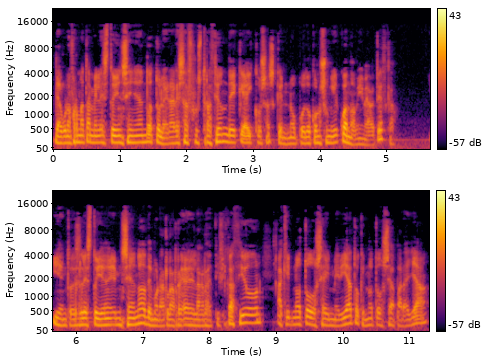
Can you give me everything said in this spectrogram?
de alguna forma también le estoy enseñando a tolerar esa frustración de que hay cosas que no puedo consumir cuando a mí me apetezca. Y entonces le estoy enseñando a demorar la, la gratificación, a que no todo sea inmediato, que no todo sea para allá.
